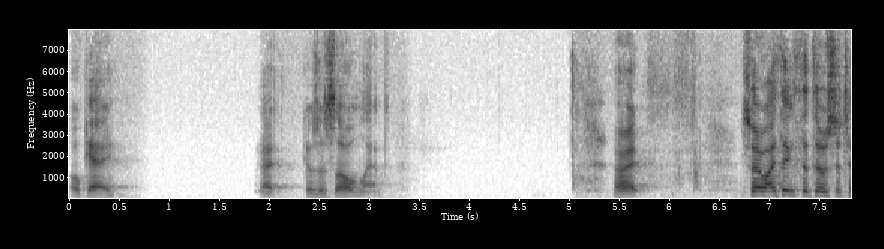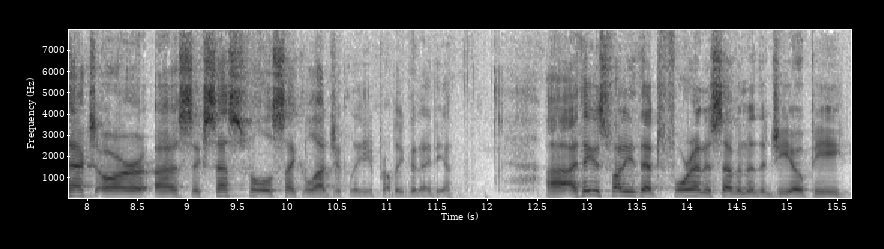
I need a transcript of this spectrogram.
Okay. Right? Because it's the homeland. All right. So I think that those attacks are uh, successful psychologically. Probably a good idea. Uh, I think it's funny that four out of seven of the GOP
